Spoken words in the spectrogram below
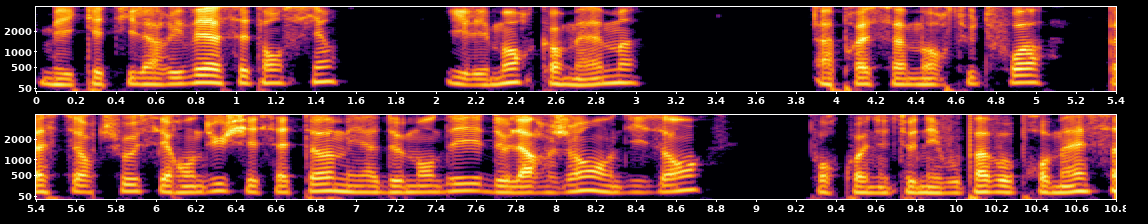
Mais qu'est-il arrivé à cet ancien? Il est mort quand même. Après sa mort toutefois, Pasteur Cho s'est rendu chez cet homme et a demandé de l'argent en disant Pourquoi ne tenez-vous pas vos promesses?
